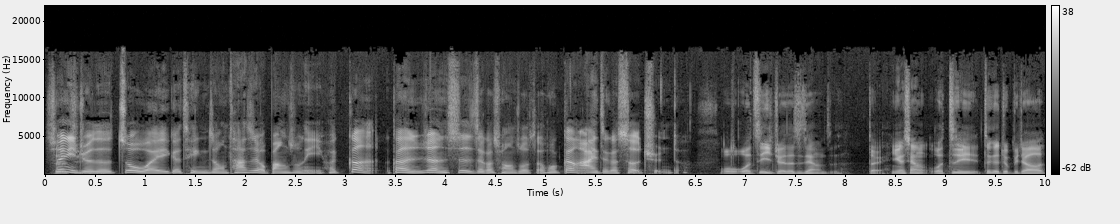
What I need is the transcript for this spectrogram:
所以你觉得作为一个听众，他是有帮助你会更更认识这个创作者或更爱这个社群的？我我自己觉得是这样子，对，因为像我自己这个就比较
